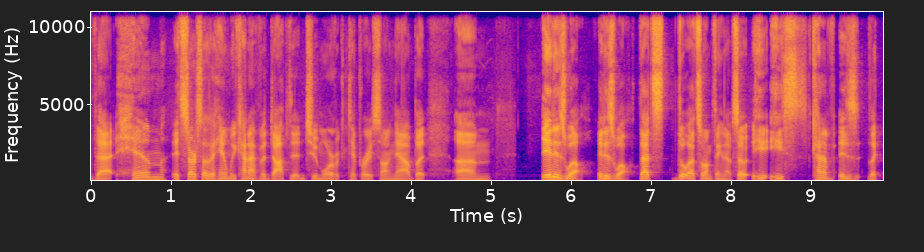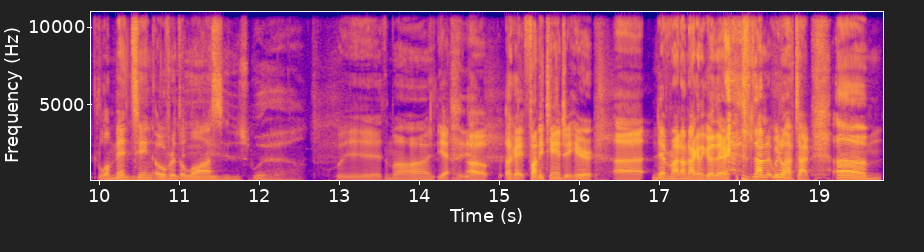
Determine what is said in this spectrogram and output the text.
that hymn. It starts as a hymn. We kind of have adopted it into more of a contemporary song now but um it is well. It is well. That's the, that's what i'm thinking of. So he he's kind of is like lamenting over the loss Well. with my yeah. Oh okay. Funny tangent here. Uh never mind. I'm not gonna go there. It's not we don't have time. Um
